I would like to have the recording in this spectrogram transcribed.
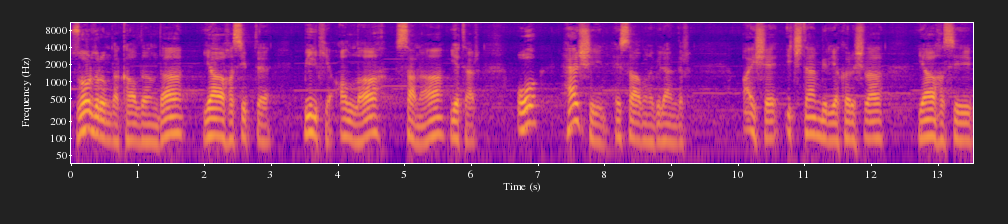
zor durumda kaldığında ya hasip de bil ki Allah sana yeter. O her şeyin hesabını bilendir. Ayşe içten bir yakarışla ya hasip,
